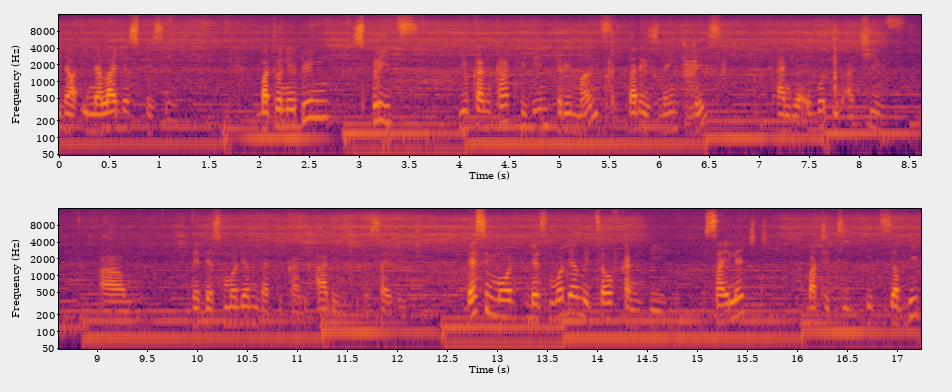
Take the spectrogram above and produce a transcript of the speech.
in a, in a larger spacing. But when you're doing splits, you can cut within three months, that is 90 days, and you're able to achieve um, the desmodium that you can add into the silage. Desmod desmodium itself can be silaged, but it's, it's a bit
